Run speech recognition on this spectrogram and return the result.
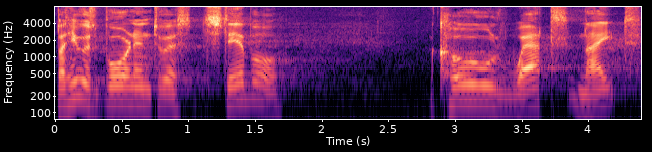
But he was born into a stable, a cold, wet night,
